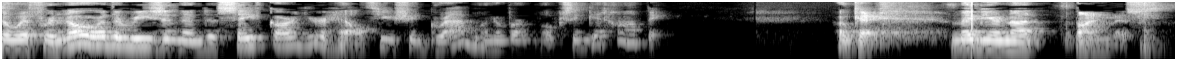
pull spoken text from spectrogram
So if for no other reason than to safeguard your health, you should grab one of our books and get hopping. Okay, maybe you're not buying this.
